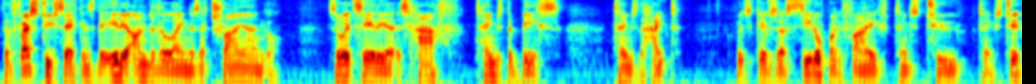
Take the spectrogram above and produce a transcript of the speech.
For the first two seconds, the area under the line is a triangle, so its area is half times the base times the height, which gives us 0.5 times 2 times 2.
